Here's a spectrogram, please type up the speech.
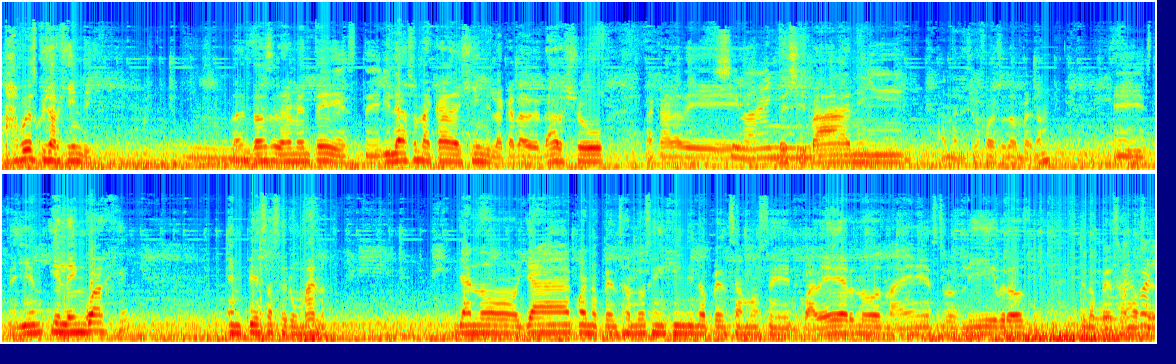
ah, voy a escuchar hindi. Mm, ¿no? Entonces realmente, este, y le das una cara de hindi, la cara de Darshu, la cara de Shivani. de Shivani, ándale, se me fue su nombre, ¿no? Este, y, y el lenguaje empieza a ser humano. Ya no, ya cuando pensamos en hindi no pensamos en cuadernos, maestros, libros, sino pensamos Algo en,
